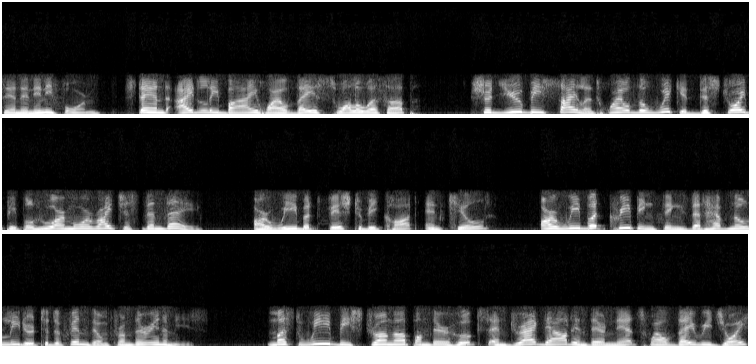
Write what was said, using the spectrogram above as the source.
sin in any form, stand idly by while they swallow us up? Should you be silent while the wicked destroy people who are more righteous than they? Are we but fish to be caught and killed? Are we but creeping things that have no leader to defend them from their enemies? Must we be strung up on their hooks and dragged out in their nets while they rejoice?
